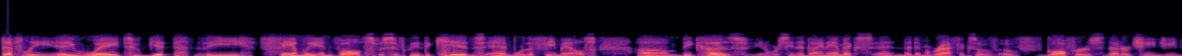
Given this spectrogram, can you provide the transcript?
definitely a way to get the family involved, specifically the kids and more the females um, because you know we're seeing the dynamics and the demographics of, of golfers that are changing.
